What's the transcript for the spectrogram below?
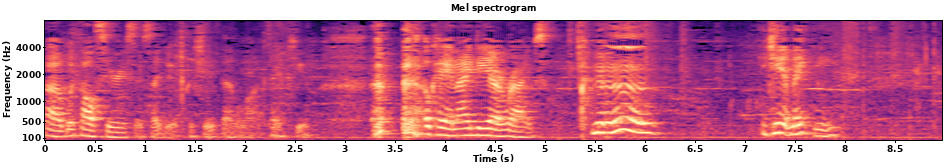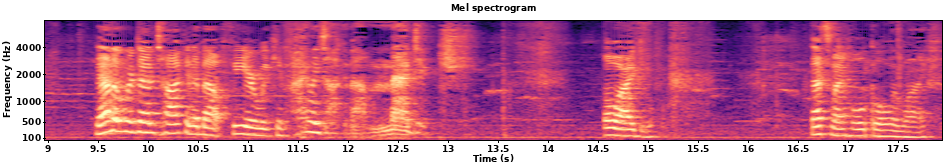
Uh, with all seriousness, I do appreciate that a lot. Thank you. okay, an idea arrives. You can't make me. Now that we're done talking about fear, we can finally talk about magic. Oh, I do. That's my whole goal in life.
